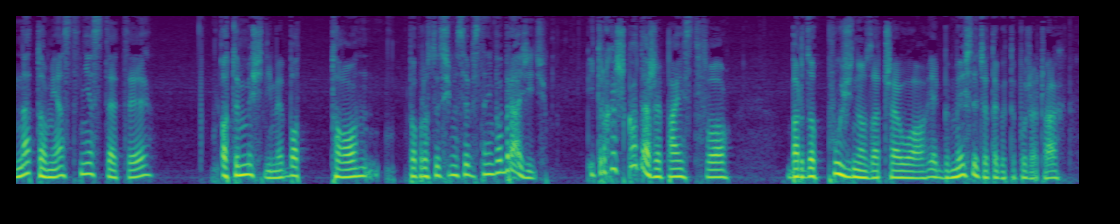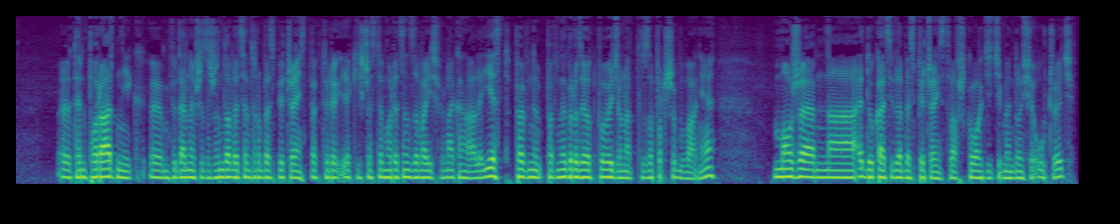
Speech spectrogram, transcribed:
Natomiast niestety o tym myślimy, bo to po prostu jesteśmy sobie w stanie wyobrazić. I trochę szkoda, że państwo bardzo późno zaczęło jakby myśleć o tego typu rzeczach, ten poradnik e, wydany przez Rządowe Centrum Bezpieczeństwa, który jakiś czas temu recenzowaliśmy na kanale, jest pewnym, pewnego rodzaju odpowiedzią na to zapotrzebowanie. Może na edukacji dla bezpieczeństwa w szkołach dzieci będą się uczyć,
